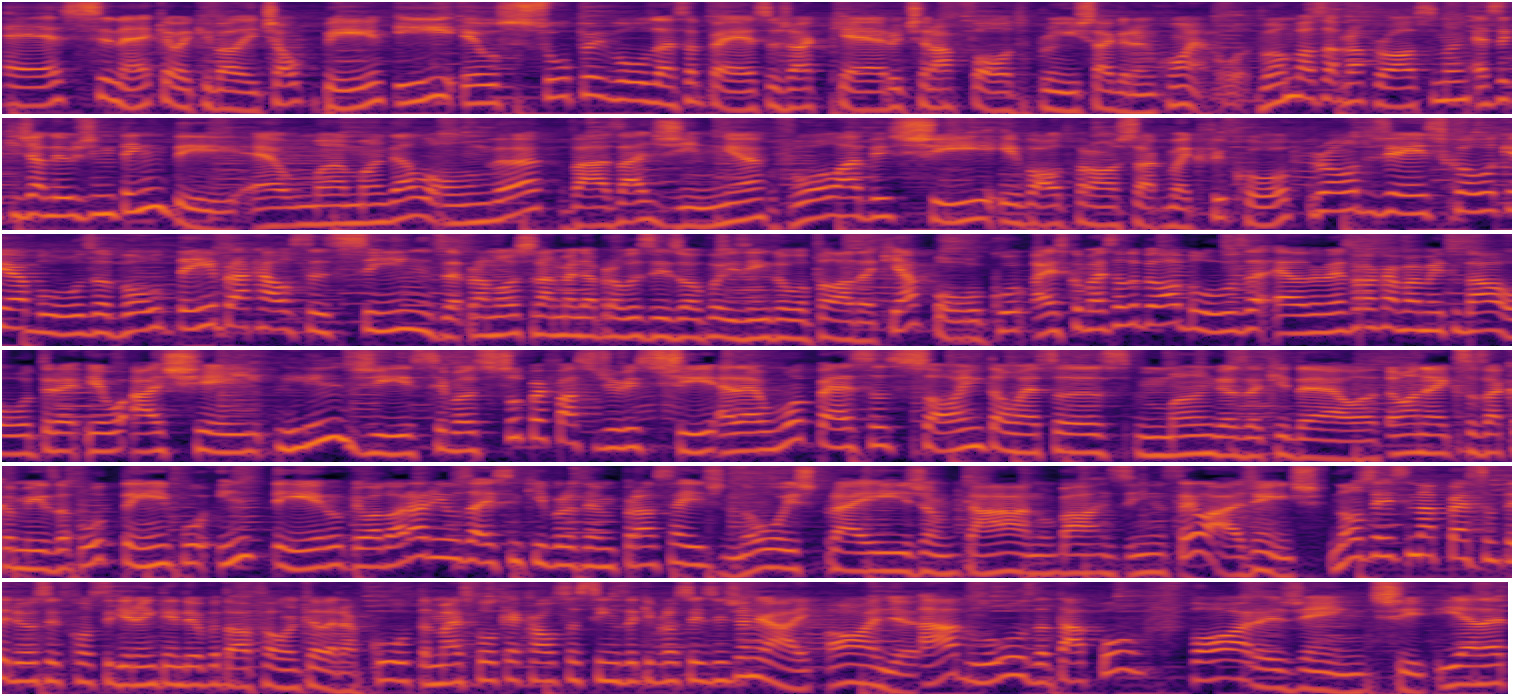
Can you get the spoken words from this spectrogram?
S, né? Que é o equivalente ao P. E eu super vou usar essa peça. Já quero tirar foto pro Instagram com ela. Vamos passar pra próxima. Essa aqui já deu de entender. É uma manga longa, vazadinha. Vou lá vestir e volto pra mostrar como é que ficou. Pronto, gente. Coloquei a blusa. Voltei pra calça cinza pra mostrar melhor pra vocês uma coisinha que eu vou falar daqui a pouco. Mas começando pela blusa, ela é no mesmo acabamento da outra. Eu achei lindíssima, super fácil de vestir. Ela é uma peça só, então essas mangas aqui dela estão anexas à camisa o tempo inteiro. Eu adoraria usar isso aqui, por exemplo, pra sair de noite, pra ir jantar no barzinho, sei lá, gente. Não sei se na peça anterior vocês conseguiram entender o que eu tava falando que ela era curta, mas coloquei a calça cinza aqui pra vocês enxergarem. Olha, a blusa tá por fora, gente, e ela é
